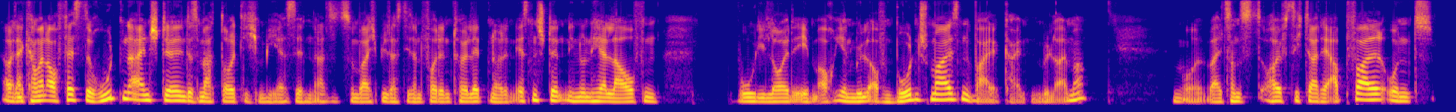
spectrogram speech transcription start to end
Aber da kann man auch feste Routen einstellen, das macht deutlich mehr Sinn. Also zum Beispiel, dass die dann vor den Toiletten oder den Essensständen hin und her laufen, wo die Leute eben auch ihren Müll auf den Boden schmeißen, weil kein Mülleimer. Hm. Weil sonst häuft sich da der Abfall und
